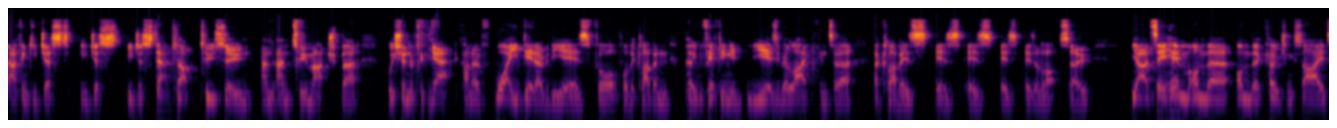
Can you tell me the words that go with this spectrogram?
I think he just he just he just stepped up too soon and and too much, but we shouldn't forget kind of what he did over the years for for the club and putting 15 years of your life into a, a club is is is is is a lot. So yeah, I'd say him on the on the coaching side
